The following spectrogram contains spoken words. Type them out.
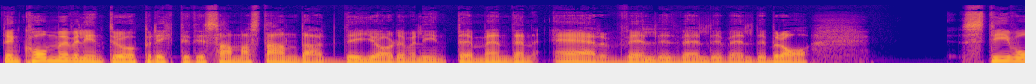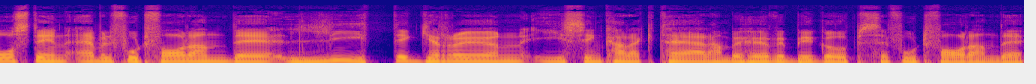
den kommer väl inte upp riktigt i samma standard, det gör den väl inte, men den är väldigt, väldigt, väldigt bra. Steve Austin är väl fortfarande lite grön i sin karaktär. Han behöver bygga upp sig fortfarande.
